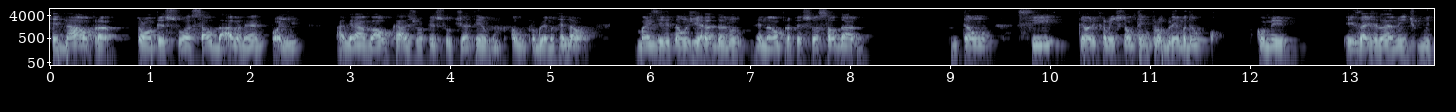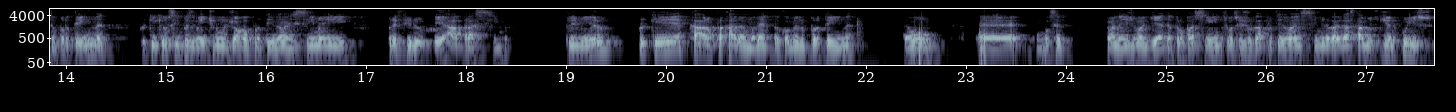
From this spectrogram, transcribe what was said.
renal para uma pessoa saudável, né? Pode agravar o caso de uma pessoa que já tem algum, algum problema renal, mas ele não gera dano renal para a pessoa saudável. Então, se teoricamente não tem problema de eu comer exageradamente muita proteína, por que, que eu simplesmente não jogo a proteína lá em cima e prefiro errar para cima? Primeiro, porque é caro pra caramba, né? Ficar comendo proteína. Então, é, você planeja uma dieta para um paciente, se você jogar proteína lá em cima, ele vai gastar muito dinheiro com isso.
